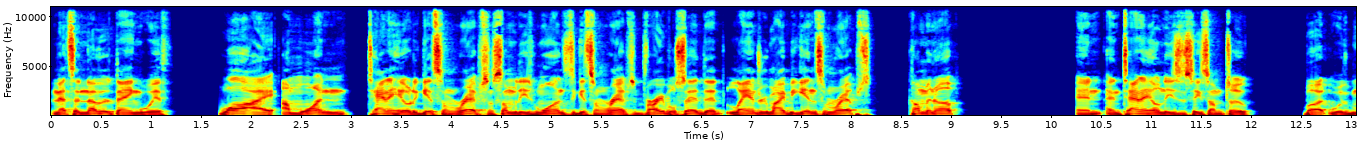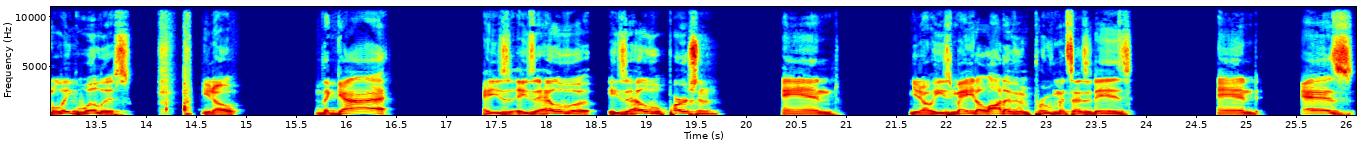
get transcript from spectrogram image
and that's another thing with why I'm wanting Tannehill to get some reps and some of these ones to get some reps. Vrabel said that Landry might be getting some reps coming up, and and Tannehill needs to see some too. But with Malik Willis, you know, the guy, he's he's a hell of a he's a hell of a person, and you know he's made a lot of improvements as it is, and as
